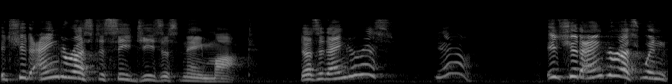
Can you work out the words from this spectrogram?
It should anger us to see Jesus' name mocked. Does it anger us? Yeah. It should anger us when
